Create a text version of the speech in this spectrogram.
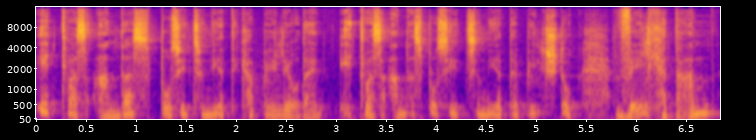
etwas anders positionierte Kapelle oder ein etwas anders positionierter Bildstock, welcher dann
